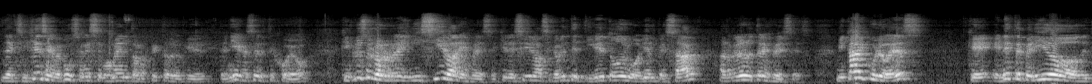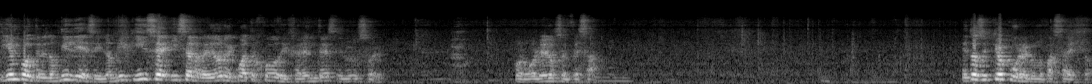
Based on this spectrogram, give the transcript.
la exigencia que me puse en ese momento respecto de lo que tenía que hacer este juego, que incluso lo reinicié varias veces. Quiere decir, básicamente tiré todo y volví a empezar alrededor de tres veces. Mi cálculo es que en este periodo de tiempo entre el 2010 y el 2015 hice alrededor de cuatro juegos diferentes en uno solo. Por volverlos a empezar. Entonces, ¿qué ocurre cuando pasa esto?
